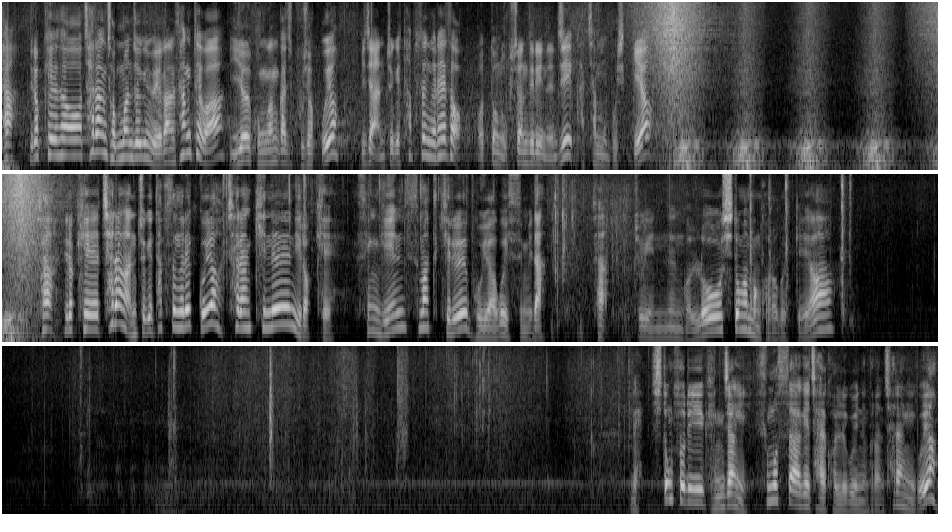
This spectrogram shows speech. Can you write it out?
자, 이렇게 해서 차량 전반적인 외관 상태와 2열 공간까지 보셨고요. 이제 안쪽에 탑승을 해서 어떤 옵션들이 있는지 같이 한번 보실게요. 자, 이렇게 차량 안쪽에 탑승을 했고요. 차량 키는 이렇게 생긴 스마트 키를 보유하고 있습니다. 자, 이쪽에 있는 걸로 시동 한번 걸어 볼게요. 네, 시동 소리 굉장히 스무스하게 잘 걸리고 있는 그런 차량이고요.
